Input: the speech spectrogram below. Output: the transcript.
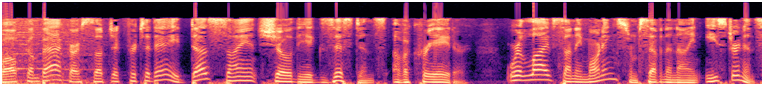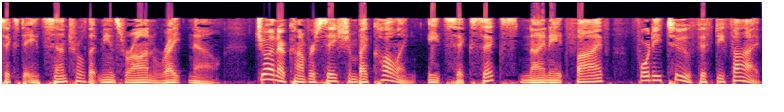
Welcome back. Our subject for today Does science show the existence of a creator? We're live Sunday mornings from 7 to 9 Eastern and 6 to 8 Central. That means we're on right now. Join our conversation by calling 866 985 4255.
